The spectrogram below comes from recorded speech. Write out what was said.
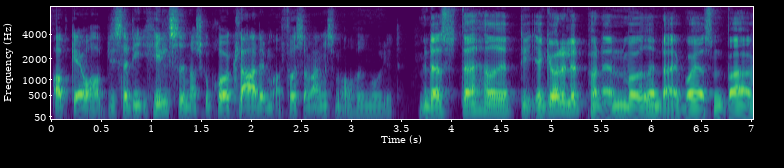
opgaver at blive sat i hele tiden og skulle prøve at klare dem og få så mange som overhovedet muligt. Men der, der havde jeg, jeg gjorde det lidt på en anden måde end dig, hvor jeg sådan bare,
